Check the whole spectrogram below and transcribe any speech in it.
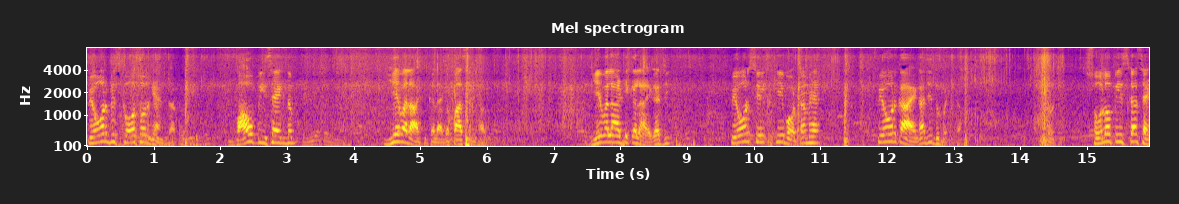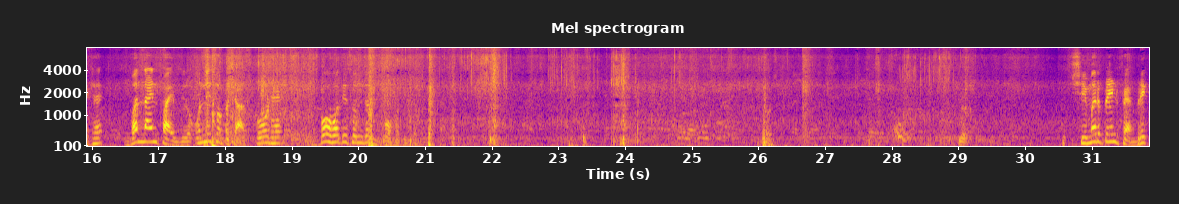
प्योर विस्कोस और गेंजा वाओ पीस है एकदम। ये वाला आर्टिकल आएगा पास ये वाला आर्टिकल आएगा जी। प्योर सिल्क की बॉटम है। प्योर का आएगा जी दुपट्टा। सोलो पीस का सेट है 1950 1950 कोड है, बहुत ही सुंदर, बहुत ही shimmer print fabric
